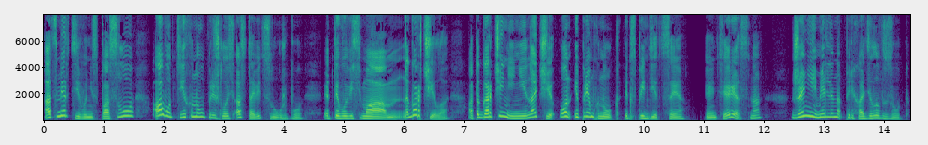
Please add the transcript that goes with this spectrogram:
От смерти его не спасло, а вот Тихонову пришлось оставить службу. Это его весьма огорчило – от огорчений не иначе он и примкнул к экспедиции. Интересно. Женя медленно переходила в зуд.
